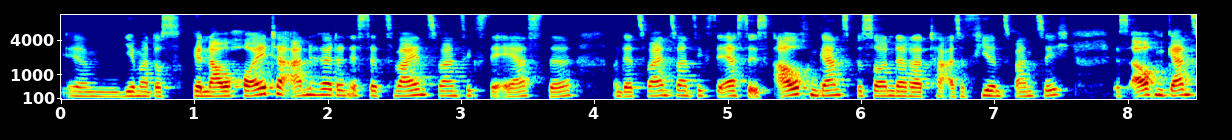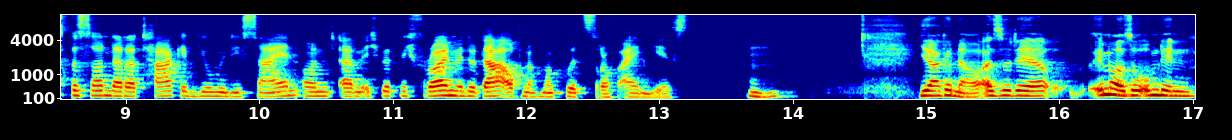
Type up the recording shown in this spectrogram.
ähm, jemand das genau heute anhört, dann ist der 22.01. Und der 22.01. ist auch ein ganz besonderer Tag, also 24, ist auch ein ganz besonderer Tag im Human Design. Und ähm, ich würde mich freuen, wenn du da auch noch mal kurz drauf eingehst. Mhm. Ja, genau. Also der immer so um den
